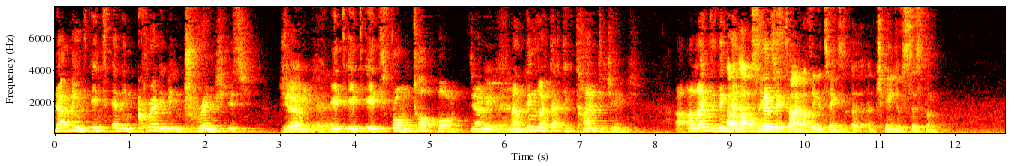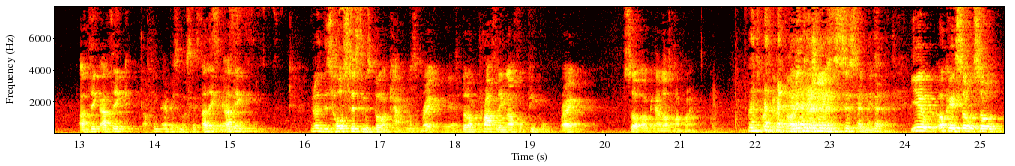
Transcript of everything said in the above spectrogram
that means it's an incredibly entrenched issue. Do you know what I mean? Yeah. It, it, it's from top bottom. Do you know what I mean? Yeah. And things like that take time to change. I, I like to think I that don't, I don't think it takes time. I think it takes a, a change of system. I think I think I think every single system. I think I think you know this whole system is built on capitalism, right? Yeah. It's built on profiting off of people, right? So okay, I lost my point. I need to change the system. he said. Yeah. Okay. So so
